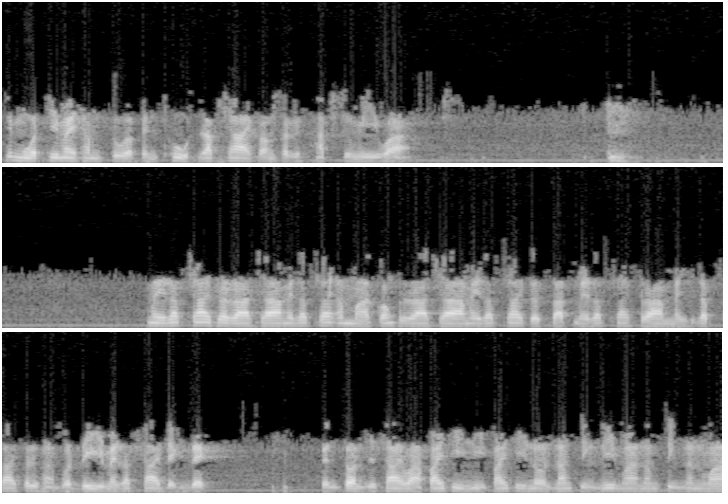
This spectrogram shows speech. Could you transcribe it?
ที่หมวดที่ไม่ทำตัวเป็นทูตรับใช้ของกฤหัสมีว่า ไม่รับใช้พระราชา ไม่รับใช้อมาตย์ของพระราชา ไม่รับใช้กษัตริย์ ไม่รับใช้พรามไม่รับใช้คฤหบดี ไม่รับใช้เด็กๆ เป็นต้นจะใช้ว่าไปที่นี่ไปที่โน่นนำสิ่งนี้มานำสิ่งนั้นมา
